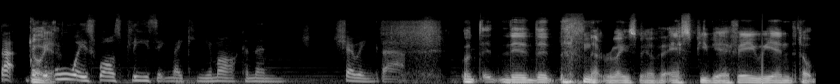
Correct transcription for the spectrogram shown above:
That but Oh, it always was pleasing, making your mark and then showing that. The, the, that reminds me of SPVFA. We ended up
